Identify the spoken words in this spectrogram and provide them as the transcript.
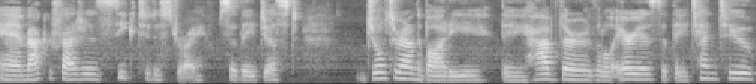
and macrophages seek to destroy. So they just jolt around the body, they have their little areas that they attend to,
